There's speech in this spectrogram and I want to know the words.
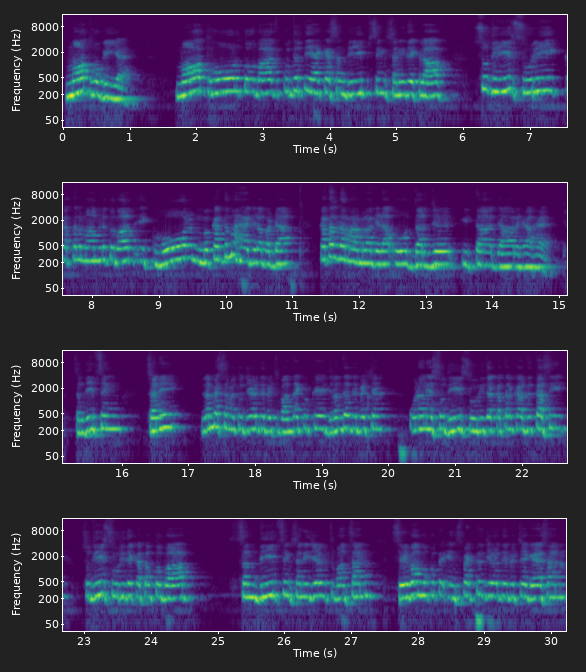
ਮੌਤ ਹੋ ਗਈ ਹੈ। ਮੌਤ ਹੋਣ ਤੋਂ ਬਾਅਦ ਕੁਦਰਤੀ ਹੈ ਕਿ ਸੰਦੀਪ ਸਿੰਘ ਸਨੀ ਦੇ ਖਿਲਾਫ ਸੁਧੀਰ ਸੂਰੀ ਕਤਲ ਮਾਮਲੇ ਤੋਂ ਬਾਅਦ ਇੱਕ ਹੋਰ ਮੁਕੱਦਮਾ ਹੈ ਜਿਹੜਾ ਵੱਡਾ ਕਤਲ ਦਾ ਮਾਮਲਾ ਜਿਹੜਾ ਉਹ ਦਰਜ ਕੀਤਾ ਜਾ ਰਿਹਾ ਹੈ। ਸੰਦੀਪ ਸਿੰਘ ਸਨੀ ਲੰਮੇ ਸਮੇਂ ਤੋਂ ਜੇਲ੍ਹ ਦੇ ਵਿੱਚ ਬੰਦ ਹੈ ਕਿਉਂਕਿ ਜਲੰਧਰ ਦੇ ਵਿੱਚ ਉਹਨਾਂ ਨੇ ਸੁਧੀਰ ਸੂਰੀ ਦਾ ਕਤਲ ਕਰ ਦਿੱਤਾ ਸੀ। ਸੁਧੀਰ ਸੂਰੀ ਦੇ ਕਤਲ ਤੋਂ ਬਾਅਦ ਸੰਦੀਪ ਸਿੰਘ ਸਨੀ ਜੇਲ੍ਹ ਵਿੱਚ ਬੰਦ ਸਨ। ਸੇਵਾ ਮੁਕਤ ਇੰਸਪੈਕਟਰ ਜੇਲ੍ਹ ਦੇ ਵਿੱਚ ਗਏ ਸਨ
